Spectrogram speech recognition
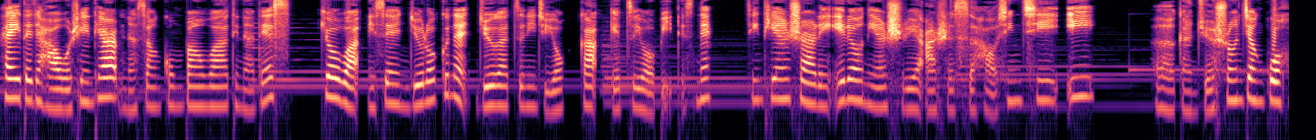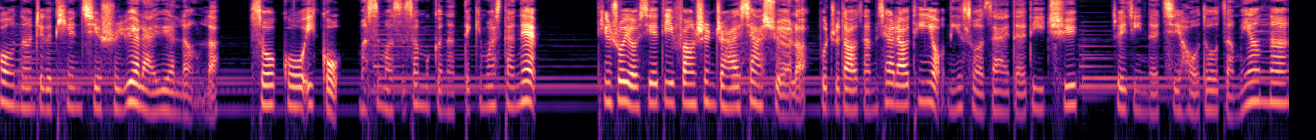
嘿，大家好，我是天天。皆さんこんばんは、ティナです。今日は二千十六年十月二十四日、月曜日ですね。今天是二零一六年十月二十四号，星期一。呃，感觉霜降过后呢，这个天气是越来越冷了。そこ以降、ますます寒くなってきましたね。听说有些地方甚至还下雪了，不知道咱们下聊听友你所在的地区最近的气候都怎么样呢？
